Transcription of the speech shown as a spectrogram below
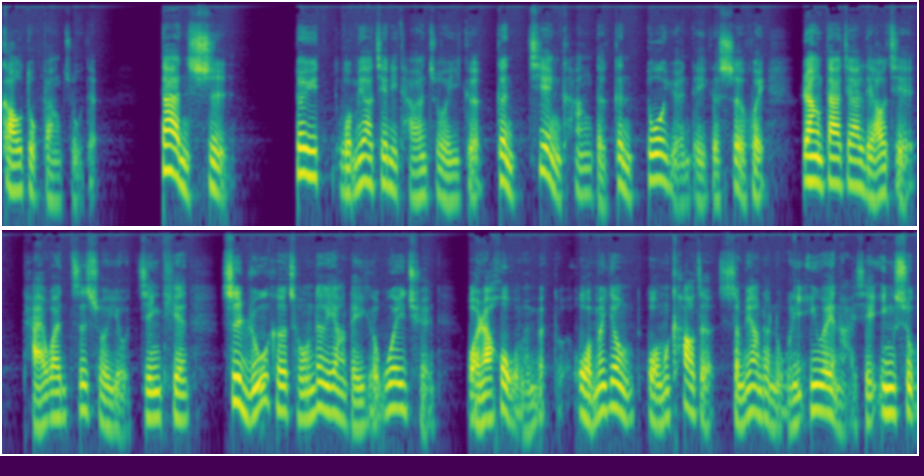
高度帮助的。但是，对于我们要建立台湾作为一个更健康的、更多元的一个社会，让大家了解台湾之所以有今天，是如何从那样的一个威权，我然后我们我们用我们靠着什么样的努力，因为哪一些因素。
